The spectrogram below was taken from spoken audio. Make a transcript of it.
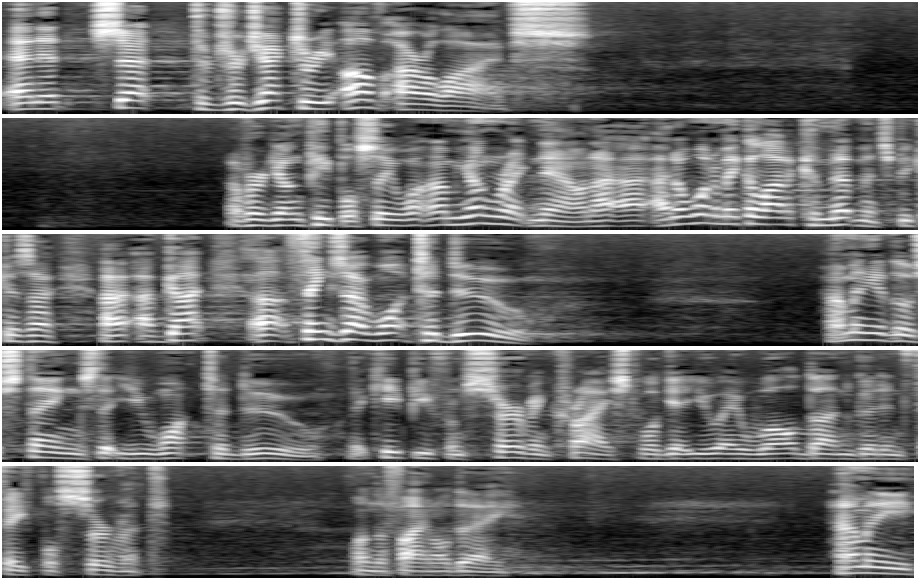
And it set the trajectory of our lives. I've heard young people say, Well, I'm young right now, and I, I don't want to make a lot of commitments because I, I, have got uh, things I want to do. How many of those things that you want to do that keep you from serving Christ will get you a well done, good, and faithful servant on the final day? How many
